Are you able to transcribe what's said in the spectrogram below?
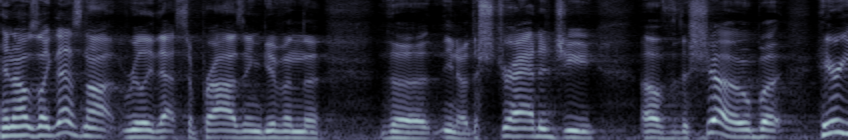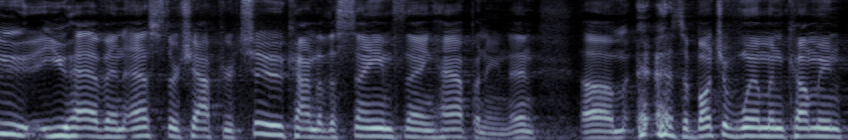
And I was like, that's not really that surprising given the, the, you know, the strategy of the show. But here you, you have in Esther chapter 2 kind of the same thing happening. And um, it's a bunch of women coming,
